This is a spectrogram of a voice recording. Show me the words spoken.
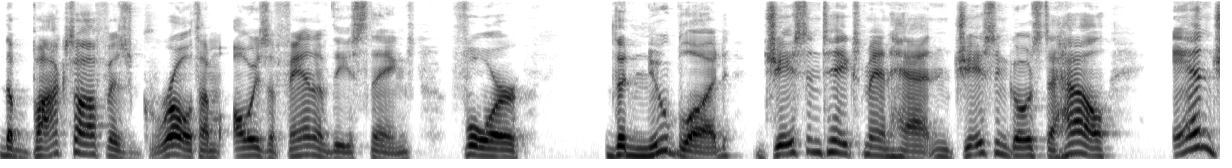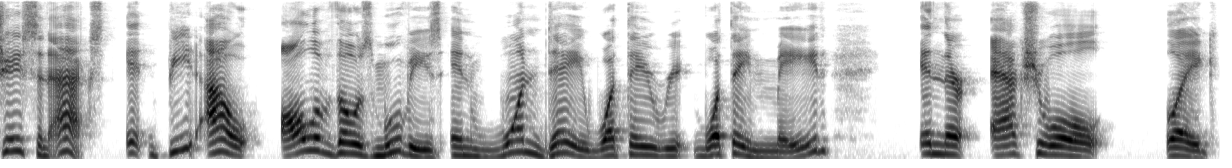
the box office growth i'm always a fan of these things for the new blood jason takes manhattan jason goes to hell and Jason X, it beat out all of those movies in one day what they re- what they made in their actual like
